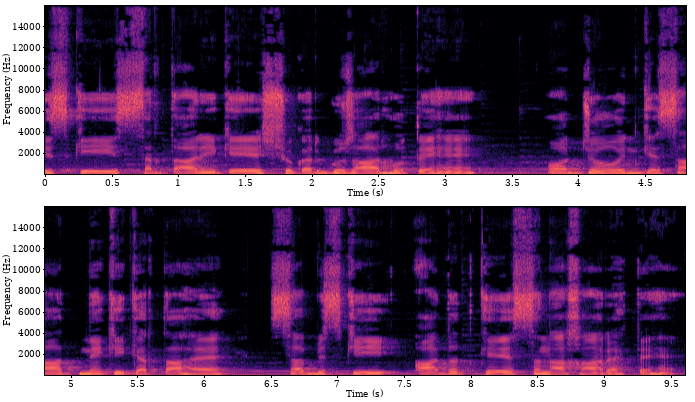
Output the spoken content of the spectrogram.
इसकी सरदारी के शुक्रगुजार होते हैं और जो इनके साथ नेकी करता है, सब इसकी आदत के सनाखा रहते हैं।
